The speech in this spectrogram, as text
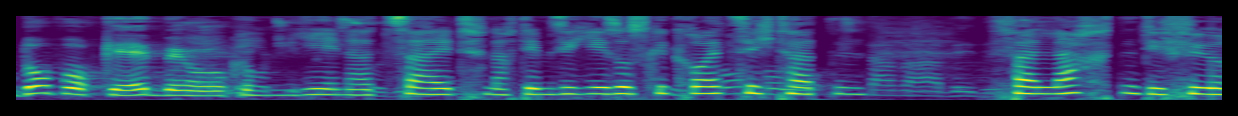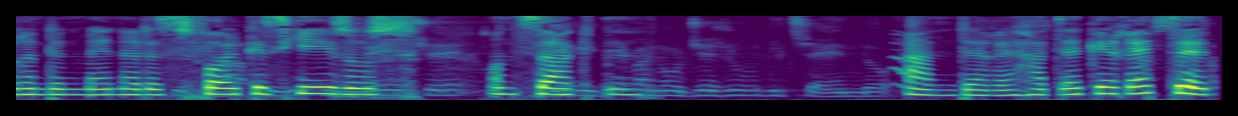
In jener Zeit, nachdem sie Jesus gekreuzigt hatten, verlachten die führenden Männer des Volkes Jesus und sagten, andere hat er gerettet,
